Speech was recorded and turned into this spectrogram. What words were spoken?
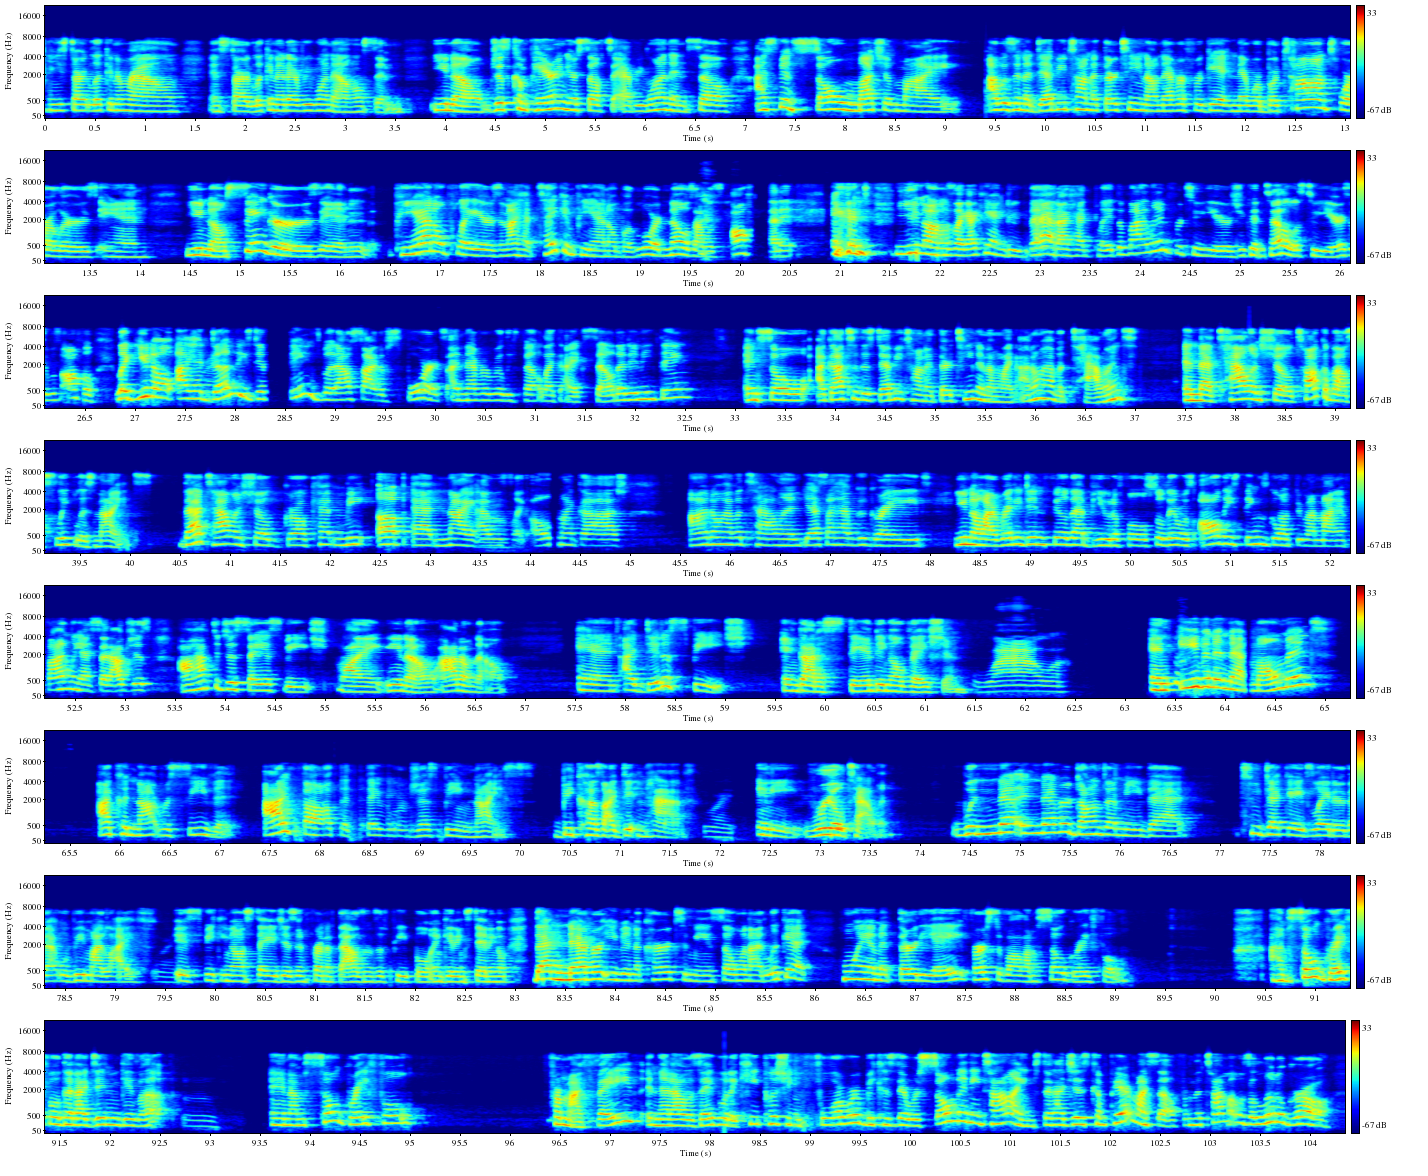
And you start looking around and start looking at everyone else and, you know, just comparing yourself to everyone. And so I spent so much of my, I was in a debutante at 13, I'll never forget. And there were baton twirlers and, you know, singers and piano players. And I had taken piano, but Lord knows I was off at it. And, you know, I was like, I can't do that. I had played the violin for two years. You couldn't tell it was two years. It was awful. Like, you know, I had done these different things, but outside of sports, I never really felt like I excelled at anything. And so I got to this debutante at 13 and I'm like, I don't have a talent. And that talent show, talk about sleepless nights. That talent show, girl, kept me up at night. I was like, oh my gosh, I don't have a talent. Yes, I have good grades you know, I already didn't feel that beautiful. So there was all these things going through my mind. And finally I said, I'll just, I'll have to just say a speech. Like, you know, I don't know. And I did a speech and got a standing ovation. Wow. And even in that moment, I could not receive it. I thought that they were just being nice because I didn't have right. any real talent. Would ne- it never dawned on me that two decades later, that will be my life right. is speaking on stages in front of thousands of people and getting standing up. That never even occurred to me. So when I look at who I am at 38, first of all, I'm so grateful. I'm so grateful that I didn't give up. Mm. And I'm so grateful for my faith and that I was able to keep pushing forward because there were so many times that I just compared myself from the time I was a little girl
